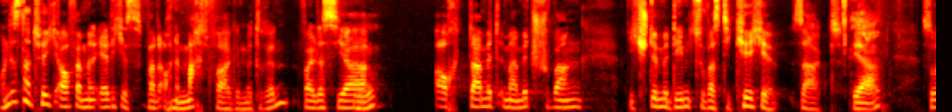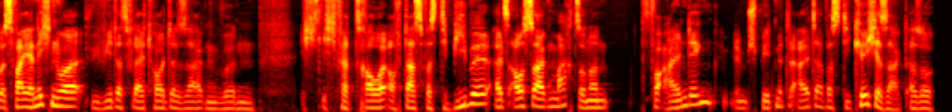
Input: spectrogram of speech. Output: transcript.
Und ist natürlich auch, wenn man ehrlich ist, war auch eine Machtfrage mit drin, weil das ja mhm. auch damit immer mitschwang, ich stimme dem zu, was die Kirche sagt. Ja. So, es war ja nicht nur, wie wir das vielleicht heute sagen würden, ich, ich vertraue auf das, was die Bibel als Aussagen macht, sondern vor allen Dingen im Spätmittelalter, was die Kirche sagt. Also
